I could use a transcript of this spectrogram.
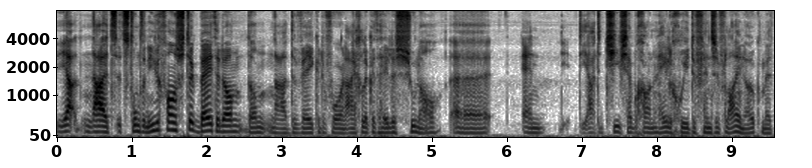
Ja, nou, het, stond in ieder geval een stuk beter dan, dan nou, de weken ervoor en eigenlijk het hele seizoen al. Eh, en ja, de Chiefs hebben gewoon een hele goede defensive line ook. Met,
